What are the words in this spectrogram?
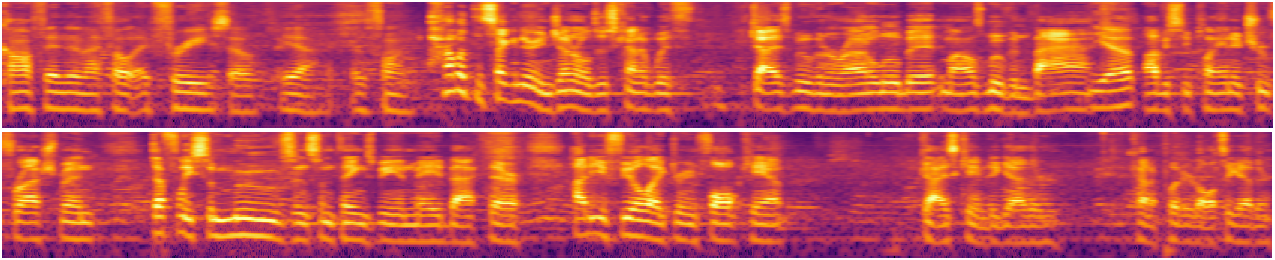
confident and I felt like free. So yeah, it was fun. How about the secondary in general? Just kind of with guys moving around a little bit, Miles moving back. Yep. Obviously playing a true freshman. Definitely some moves and some things being made back there. How do you feel like during fall camp, guys came together, kind of put it all together?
